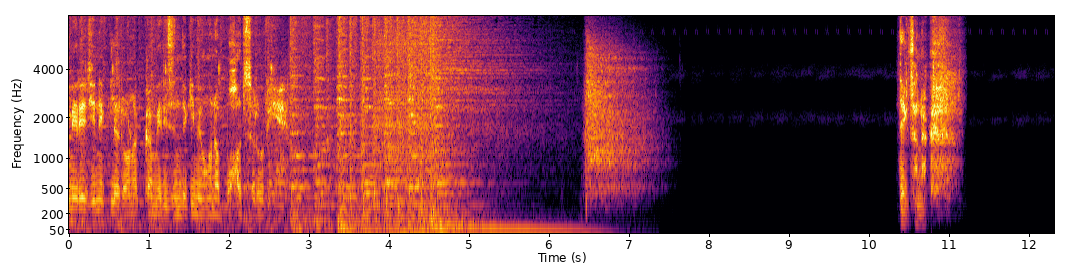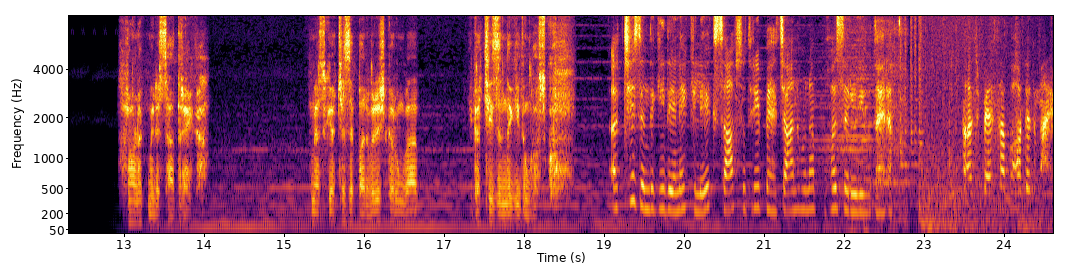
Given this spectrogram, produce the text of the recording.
मेरे जीने के लिए रौनक का मेरी ज़िंदगी में होना बहुत ज़रूरी है। देख धनक रौनक मेरे साथ रहेगा। मैं उसकी अच्छे से परवरिश करूँगा एक अच्छी ज़िंदगी दूँगा उसको। अच्छी ज़िंदगी देने के लिए एक साफ़ सुथरी पहचान होना बहुत ज़रूरी होता है रखो आज पैसा बहुत है तुम्हारे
